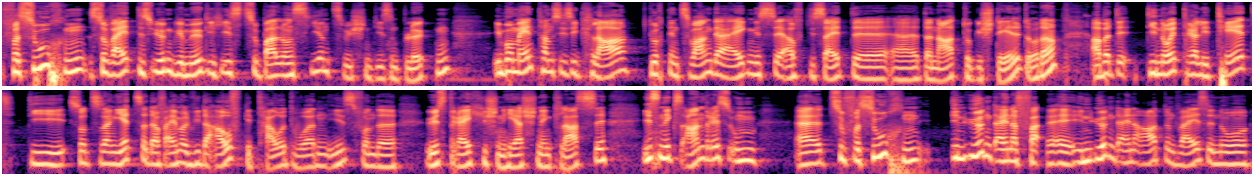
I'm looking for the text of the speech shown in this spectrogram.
versuchen, soweit es irgendwie möglich ist, zu balancieren zwischen diesen Blöcken. Im Moment haben sie sich klar durch den Zwang der Ereignisse auf die Seite äh, der NATO gestellt, oder? Aber die, die Neutralität, die sozusagen jetzt halt auf einmal wieder aufgetaut worden ist von der österreichischen herrschenden Klasse, ist nichts anderes, um äh, zu versuchen, in irgendeiner, äh, in irgendeiner Art und Weise nur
